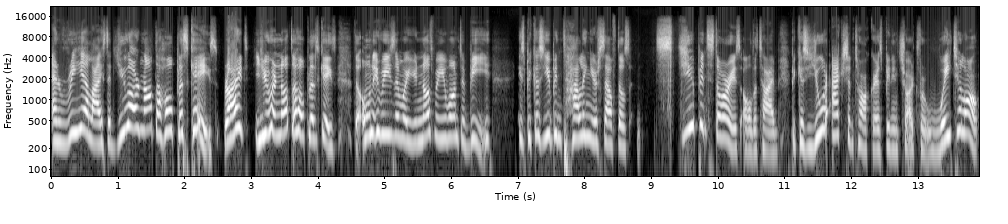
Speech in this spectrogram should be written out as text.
and realize that you are not a hopeless case, right? You are not a hopeless case. The only reason why you're not where you want to be is because you've been telling yourself those stupid stories all the time because your action talker has been in charge for way too long.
